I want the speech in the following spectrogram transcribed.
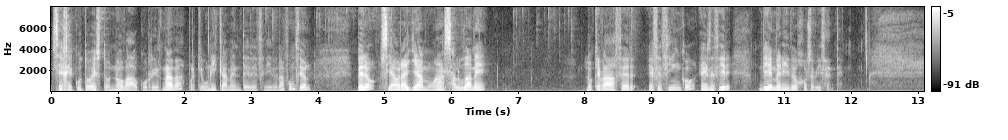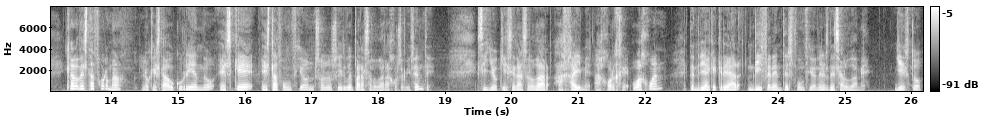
si ejecuto esto no va a ocurrir nada porque únicamente he definido una función, pero si ahora llamo a salúdame, lo que va a hacer F5 es decir, bienvenido José Vicente. Claro, de esta forma lo que está ocurriendo es que esta función solo sirve para saludar a José Vicente. Si yo quisiera saludar a Jaime, a Jorge o a Juan, tendría que crear diferentes funciones de salúdame. Y esto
